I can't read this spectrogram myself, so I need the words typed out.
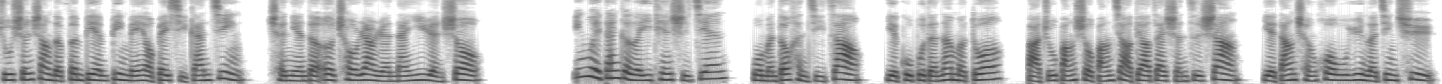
猪身上的粪便并没有被洗干净，陈年的恶臭让人难以忍受。因为耽搁了一天时间，我们都很急躁，也顾不得那么多，把猪绑手绑脚吊在绳子上。也当成货物运了进去。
